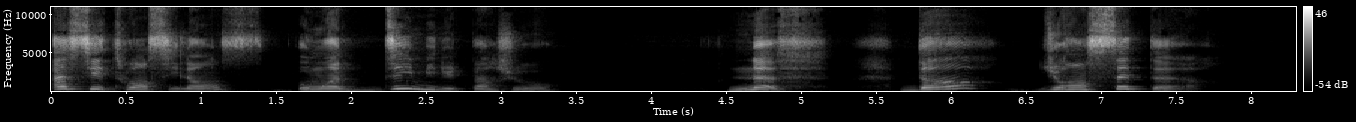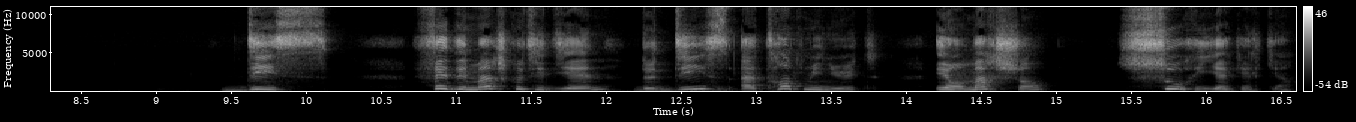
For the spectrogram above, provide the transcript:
Assieds-toi en silence au moins 10 minutes par jour. 9. Dors durant 7 heures. 10. Fais des marches quotidiennes de 10 à 30 minutes et en marchant, souris à quelqu'un.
